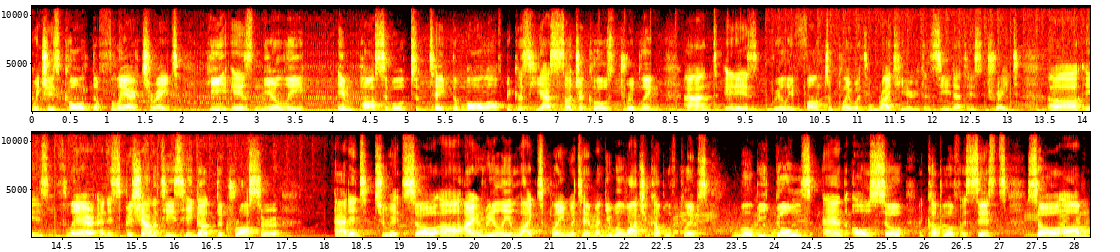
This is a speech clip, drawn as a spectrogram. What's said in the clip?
which is called the flair trait, he is nearly impossible to take the ball off because he has such a close dribbling and it is really fun to play with him. Right here you can see that his trait uh, is flair and his specialities he got the crosser added to it. So uh, I really liked playing with him and you will watch a couple of clips. Will be goals and also a couple of assists. So um,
